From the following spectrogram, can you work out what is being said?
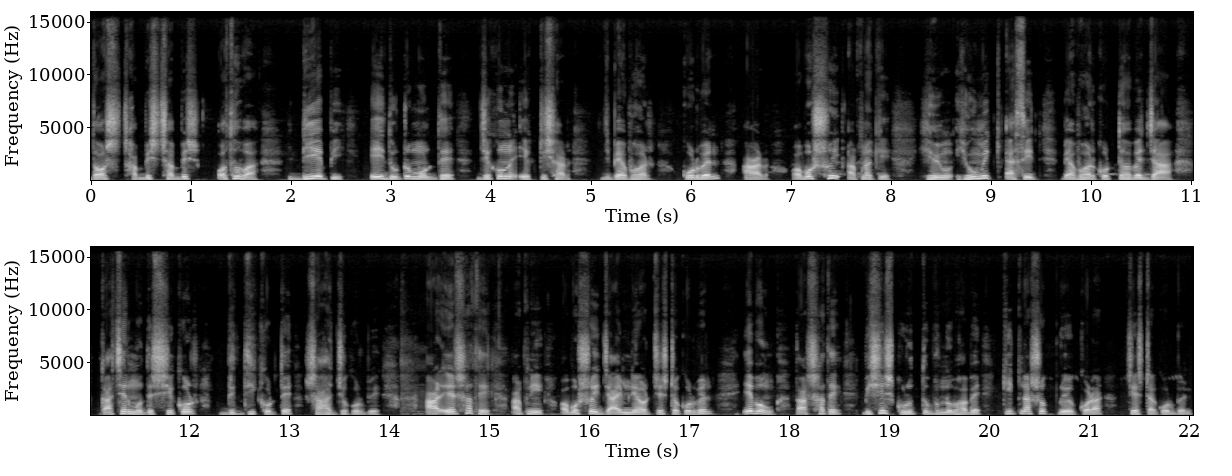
দশ ছাব্বিশ ছাব্বিশ অথবা ডিএপি এই দুটোর মধ্যে যে কোনো একটি সার ব্যবহার করবেন। আর অবশ্যই আপনাকে হিউ- হিউমিক অ্যাসিড ব্যবহার করতে হবে যা গাছের মধ্যে শিকড় বৃদ্ধি করতে সাহায্য করবে। আর এর সাথে আপনি অবশ্যই জাইম নেওয়ার চেষ্টা করবেন এবং তার সাথে বিশেষ গুরুত্বপূর্ণভাবে কীটনাশক প্রয়োগ করার চেষ্টা করবেন।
